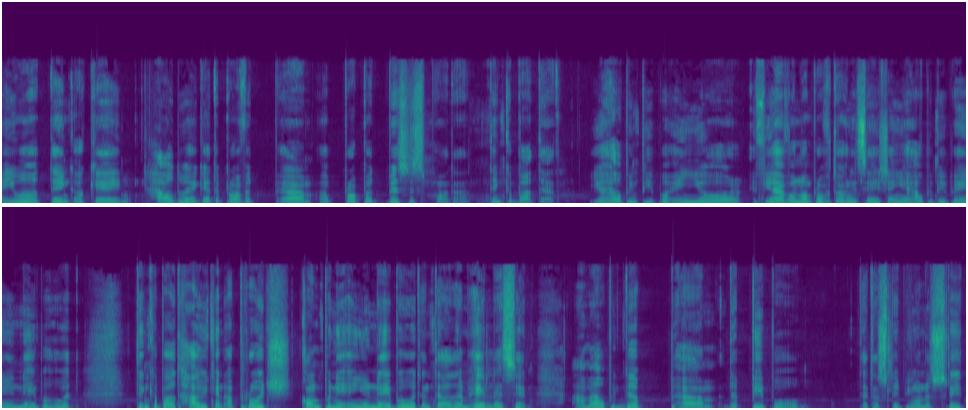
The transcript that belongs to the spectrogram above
And you will think, okay, how do I get a profit, um, a proper business model? Think about that. You're helping people in your, if you have a non-profit organization, you're helping people in your neighborhood. Think about how you can approach company in your neighborhood and tell them, hey, listen, I'm helping the um, the people that are sleeping on the street.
